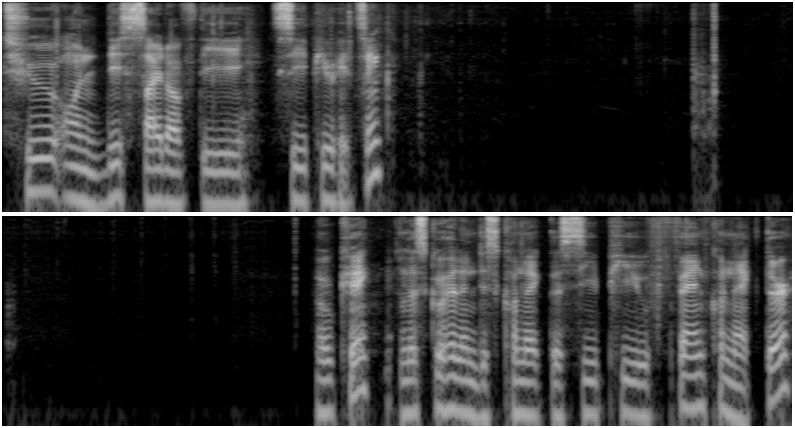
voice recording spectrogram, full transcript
Two on this side of the CPU heatsink. Okay let's go ahead and disconnect the CPU fan connector.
